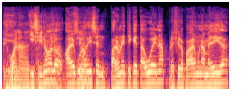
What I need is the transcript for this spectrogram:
Es y, buena Y esa- si no, lo- algunos dicen, para una etiqueta buena, prefiero pagarme una medida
